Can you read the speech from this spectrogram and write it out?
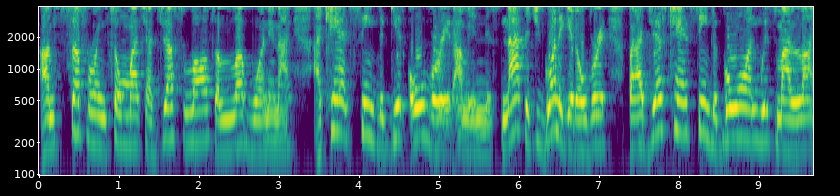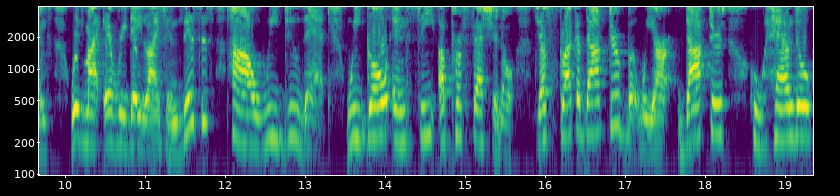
i'm suffering so much. I just lost a loved one and i i can't seem to get over it. I mean it's not that you're going to get over it but i just can't seem to go on with my life with my everyday life. And this is how we do that. We go and see a professional just like a doctor but we are doctors who handle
